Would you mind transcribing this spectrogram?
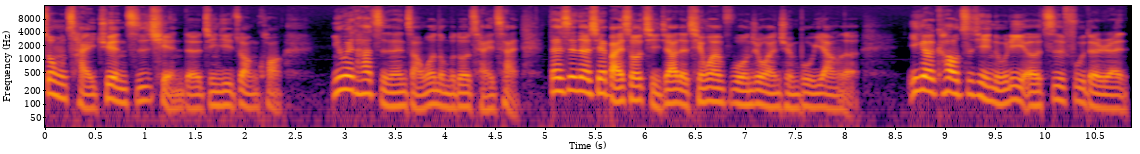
中彩券之前的经济状况。因为他只能掌握那么多财产，但是那些白手起家的千万富翁就完全不一样了。一个靠自己努力而致富的人，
